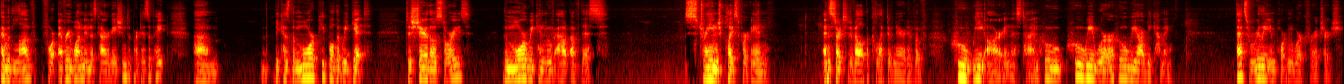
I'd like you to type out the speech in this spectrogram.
I would love for everyone in this congregation to participate um, because the more people that we get to share those stories, the more we can move out of this strange place we're in and start to develop a collective narrative of who we are in this time, who who we were, who we are becoming. That's really important work for a church.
